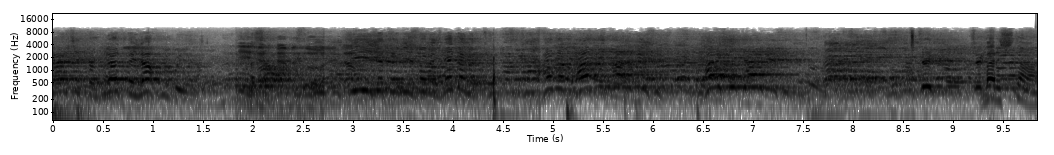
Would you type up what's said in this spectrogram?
Gerçekten Bülent Bey laf mı bu ya? İyice temiz olayım. İyice temiz olayım. Ne demek? Ne demek? Hangi terbiyesiz? Hangi terbiyesiz? Çık, çık. Barış tamam.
